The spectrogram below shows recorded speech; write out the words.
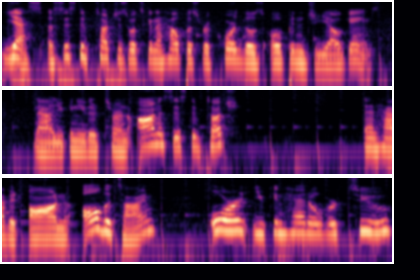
Yes, Assistive Touch is what's going to help us record those OpenGL games. Now, you can either turn on Assistive Touch and have it on all the time, or you can head over to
